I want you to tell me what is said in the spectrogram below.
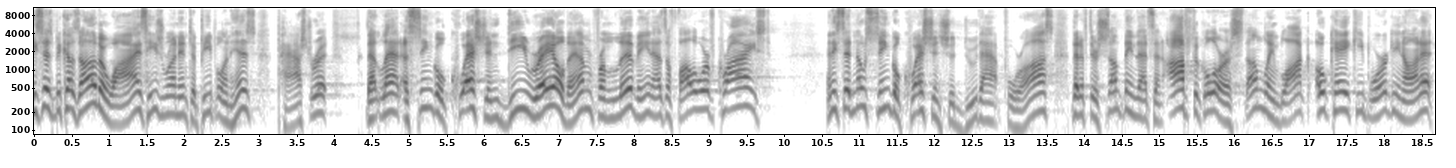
He says because otherwise he's run into people in his pastorate that let a single question derail them from living as a follower of Christ. And he said, No single question should do that for us. That if there's something that's an obstacle or a stumbling block, okay, keep working on it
